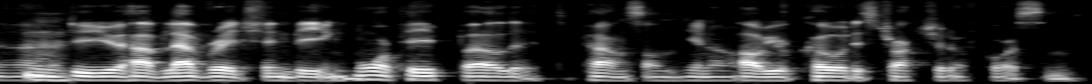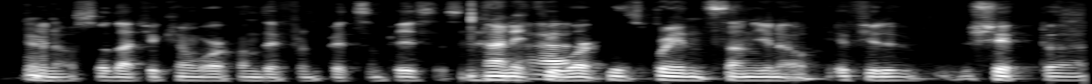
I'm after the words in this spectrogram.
uh, mm. do you have leverage in being more people it depends on you know how your code is structured of course and yeah. you know so that you can work on different bits and pieces mm. and if you uh, work with sprints and you know if you ship uh,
